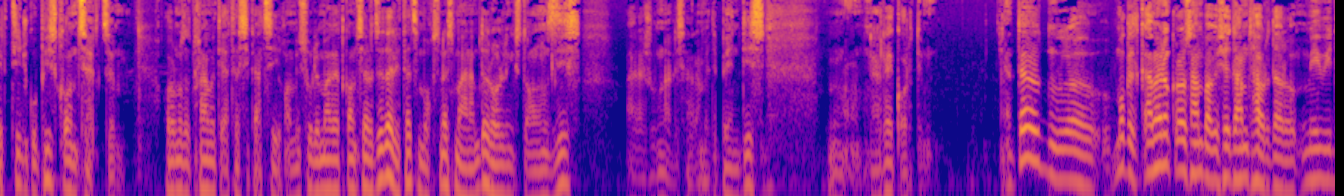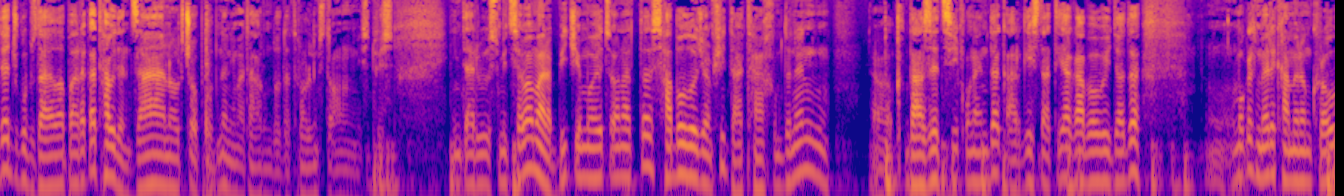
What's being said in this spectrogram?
ერთი ჯგუფის კონცერტზე 58000 კაცი იყო მისული მაგათ კონცერტზე და რითაც მოხსნეს მანამდე Rolling Stones-ის არა ჟურნალის არამედ ბენდის რეკორდი. და მოკლედ კამერონ კროუს ამბავი შედამთავრდა რომ მივიდა ჯგუფს დაელაპარაკა თავიდან ძალიან ორჭოფობდნენ იმათ არ უნდათ Rolling Stones-ისთვის ინტერვიუს მიცემა, მაგრამ ბიჭი მოეწონათ და საბოლოო ჯამში დათანხმდნენ ყდაზეც იყვნენ და კარგი სტატია გაბოვიდა და მოკლედ მე კამერონ კროუ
